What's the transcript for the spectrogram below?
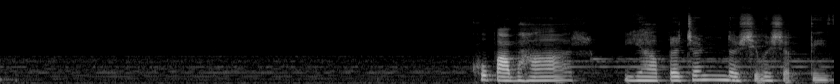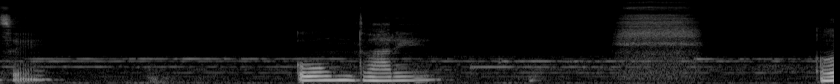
खूप आभार. ह्या प्रचंड शिवशक्तीचे. ओमद्वारे ओ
